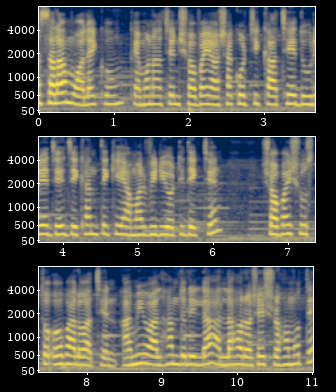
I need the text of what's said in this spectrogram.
আসসালামু আলাইকুম, কেমন আছেন সবাই? আশা করছি কাছে, দূরে যে যেখান থেকে আমার ভিডিওটি দেখছেন, সবাই সুস্থ ও ভালো আছেন। আমিও আলহামদুলিল্লাহ, আল্লাহর অশেষ রহমতে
